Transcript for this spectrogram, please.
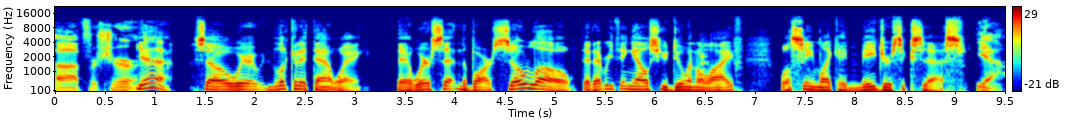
Uh, for sure. Yeah. So we're looking at it that way. That we're setting the bar so low that everything else you do in a life will seem like a major success. Yeah.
